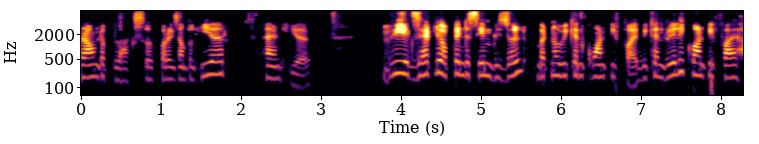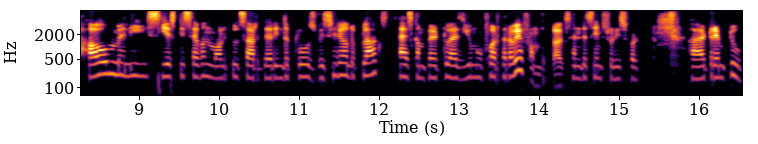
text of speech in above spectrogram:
around the plaques. So for example, here and here we exactly obtain the same result, but now we can quantify. We can really quantify how many CST7 molecules are there in the close vicinity of the plaques as compared to as you move further away from the plaques. And the same story is for uh, TREM2.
